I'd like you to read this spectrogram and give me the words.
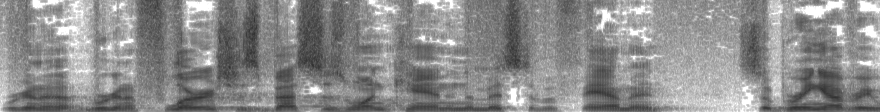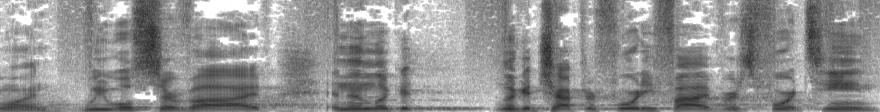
we're going to, we're going to flourish as best as one can in the midst of a famine. So bring everyone. We will survive. And then look at, look at chapter 45, verse 14.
